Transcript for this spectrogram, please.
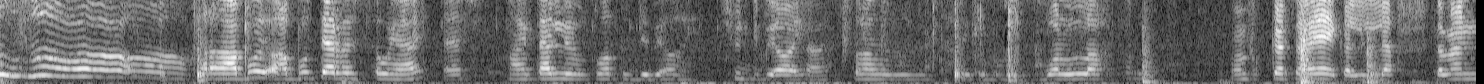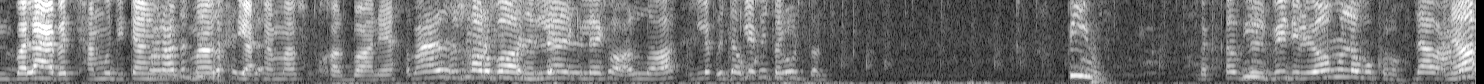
الله ترى عبود عبود تعرف إيش تسوي هاي؟ إيش؟ هاي بتاع اللي بتوطي ال DPI شو ال DPI هاي؟ سرعة التحريك الباص والله. ما فكرت هيك لا. طبعا بلعب بس حمودي تاني ما حلو. عشان ما صوت هذا مش الفيديو خربان، حننزل اللفت يعني إن كليك. شاء الله. كليك بتوقيت. الأردن. بيو. بدك تنزل الفيديو اليوم ولا بكرة؟ لا أنا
